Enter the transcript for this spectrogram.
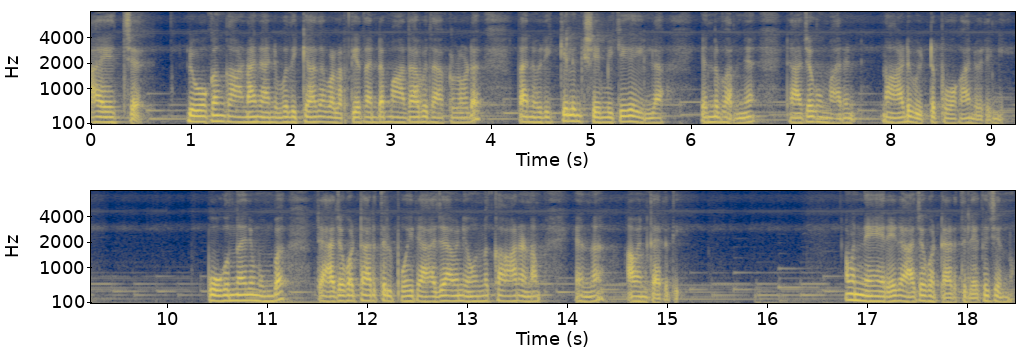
അയച്ച് ലോകം കാണാൻ അനുവദിക്കാതെ വളർത്തിയ തന്റെ മാതാപിതാക്കളോട് താൻ ഒരിക്കലും ക്ഷമിക്കുകയില്ല എന്ന് പറഞ്ഞ് രാജകുമാരൻ നാട് വിട്ട് പോകാൻ ഒരുങ്ങി. പോകുന്നതിന് മുമ്പ് രാജകൊട്ടാരത്തിൽ പോയി രാജാവിനെ ഒന്ന് കാണണം എന്ന് അവൻ കരുതി. അവൻ നേരെ രാജകൊട്ടാരത്തിലേക്ക് ചെന്നു.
